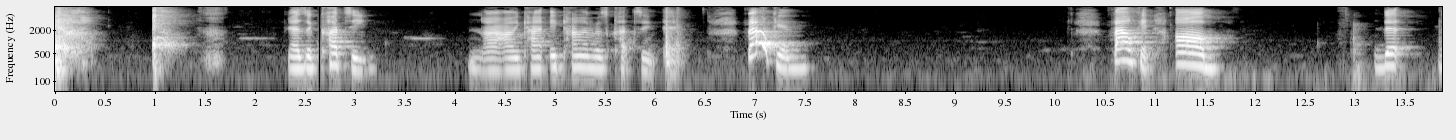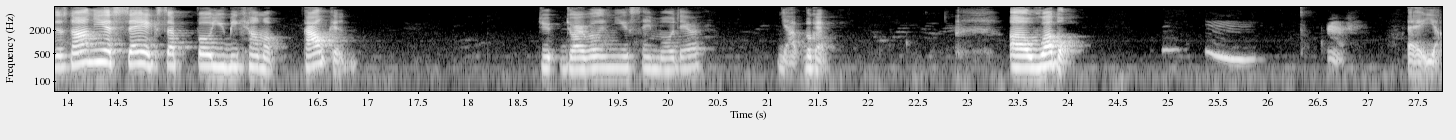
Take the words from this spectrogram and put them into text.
As a cutscene. Nah, I it kind of is cutscene. Falcon. Falcon. Um. The there's not need to say except for you become a falcon. Do, do I really need to say more there? Yeah, okay. Uh, rubble. Uh, yeah.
